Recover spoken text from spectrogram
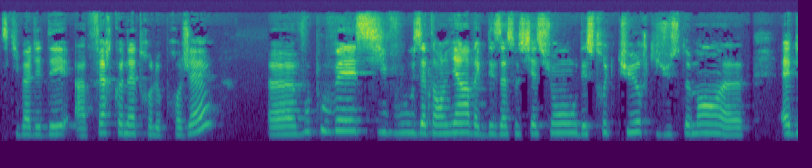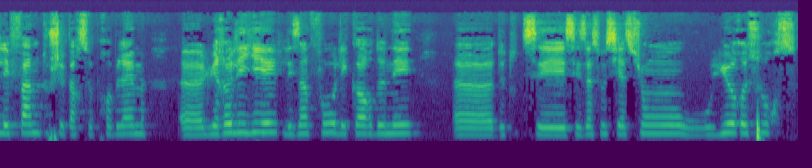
ce qui va l'aider à faire connaître le projet. Vous pouvez, si vous êtes en lien avec des associations ou des structures qui justement aident les femmes touchées par ce problème, lui relayer les infos, les coordonnées de toutes ces, ces, associations ou lieux ressources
